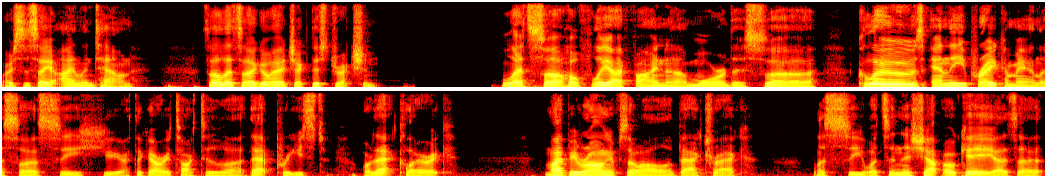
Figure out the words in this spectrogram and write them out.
Or I should say island town. So let's uh, go ahead and check this direction. Let's, uh, hopefully I find uh, more of this clues and the pray command. Let's see here. I think I already talked to uh, that priest or that cleric. Might be wrong. If so, I'll uh, backtrack. Let's see what's in this shop. Okay, it's a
